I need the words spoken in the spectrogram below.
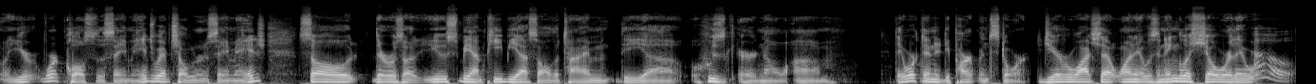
well, you're we're close to the same age. We have children the same age. So there was a used to be on PBS all the time. The uh, who's or no, um, they worked in a department store. Did you ever watch that one? It was an English show where they were. Oh,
